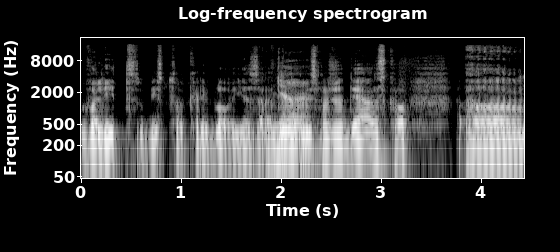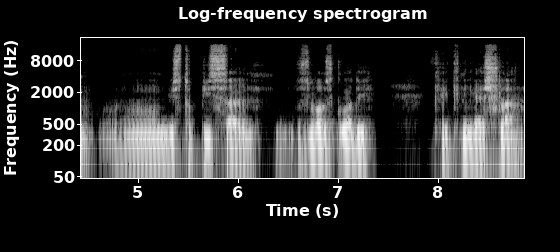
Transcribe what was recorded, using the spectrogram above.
valiti, v bistvu, ker je bilo jezero. Yeah. Ja. Mi smo že dejansko uh, v bistvu pisali zelo zgodaj. Kaj je knjiga šla?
